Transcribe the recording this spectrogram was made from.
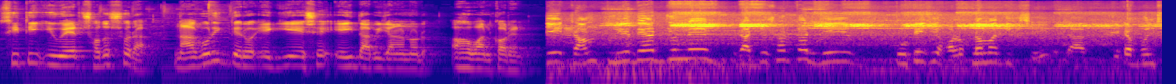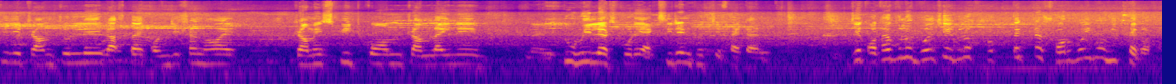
সিটিইউ এর সদস্যরা নাগরিকদেরও এগিয়ে এসে এই দাবি জানানোর আহ্বান করেন। যে ট্রাম তুলে দেওয়ার জন্য রাজ্য সরকার যে কোর্টে যে হলফনামা দিচ্ছে যেটা বলছে যে ট্রাম চললে রাস্তায় কনজেশন হয় ট্রামের স্পিড কম ট্রাম লাইনে টু হুইলার্স পরে অ্যাক্সিডেন্ট হচ্ছে ফ্যাটাল যে কথাগুলো বলছে, এগুলো প্রত্যেকটা সর্বৈব মিথ্যে কথা।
